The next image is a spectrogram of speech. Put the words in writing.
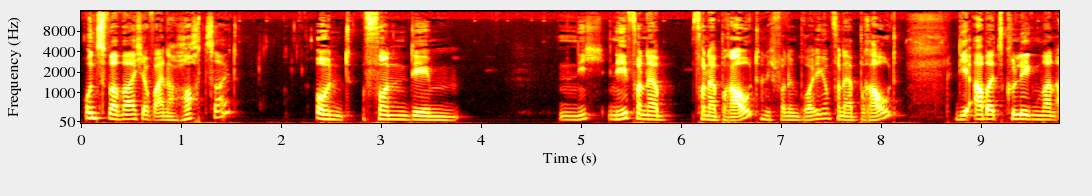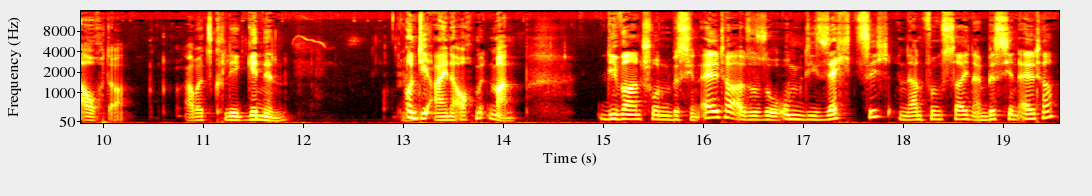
Und zwar war ich auf einer Hochzeit und von dem nicht, nee, von der von der Braut, nicht von dem Bräutigam, von der Braut, die Arbeitskollegen waren auch da. Arbeitskolleginnen. Und die eine auch mit Mann. Die waren schon ein bisschen älter, also so um die 60, in Anführungszeichen, ein bisschen älter.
